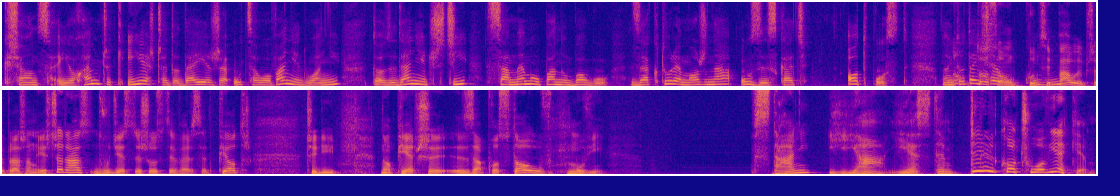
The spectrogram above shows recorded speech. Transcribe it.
ksiądz Jochemczyk i jeszcze dodaje, że ucałowanie dłoni to oddanie czci samemu Panu Bogu, za które można uzyskać odpust. No, no i tutaj to się... są kucypały, mhm. przepraszam, jeszcze raz, 26 werset. Piotr, czyli no, pierwszy z apostołów, mówi wstań i ja jestem tylko człowiekiem.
